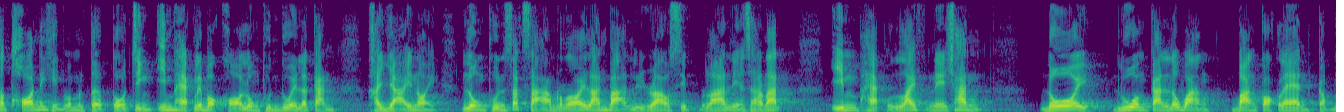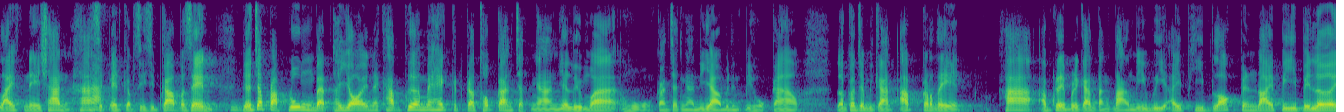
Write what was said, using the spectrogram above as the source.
สะท้อนให้เห็นว่ามันเติบโตจริง Impact เลยบอกขอลงทุนด้วยแล้วกัน ขยายหน่อย ลงทุนสัก 300 ล้านบาท หรือราว 10 ล้านเหรียญสหรัฐ Impact Life Nation โดยร่วมกันระหว่างบางกอกแลนด์กับ Life Nation 51 กับ 49%เดี๋ยวจะปรับปรุงแบบทยอยนะครับ เพื่อไม่ให้กระทบการจัดงานอย่าลืมว่าโอ้โหการจัดงานนี่ยาวไปถึงปี 69 แล้วก็จะมีการอัปเกรด ค่าอัปเกรดบริการต่างๆ มี VIP บล็อกเป็นรายปีไปเลย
